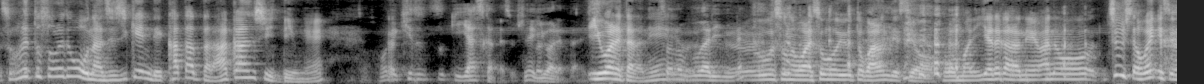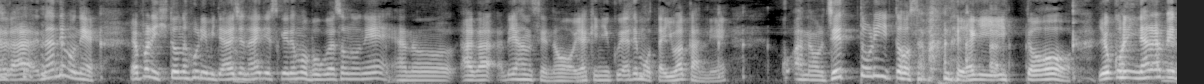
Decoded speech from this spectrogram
それとそれで同じ事件で語ったらあかんしっていうね。ほんで傷つきやすかったですよしね、言われたり。言われたらね。その分割にね。うんその割、そういうとこあるんですよ。ほんまに。いや、だからね、あの、注意した方がいいんですよ。だから、なんでもね、やっぱり人の不利みたいなあれじゃないですけども、僕がそのね、あの、アガリャンセの焼肉屋で持った違和感ね、こあの、ジェットリーとサバンナヤギとを横に並べ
